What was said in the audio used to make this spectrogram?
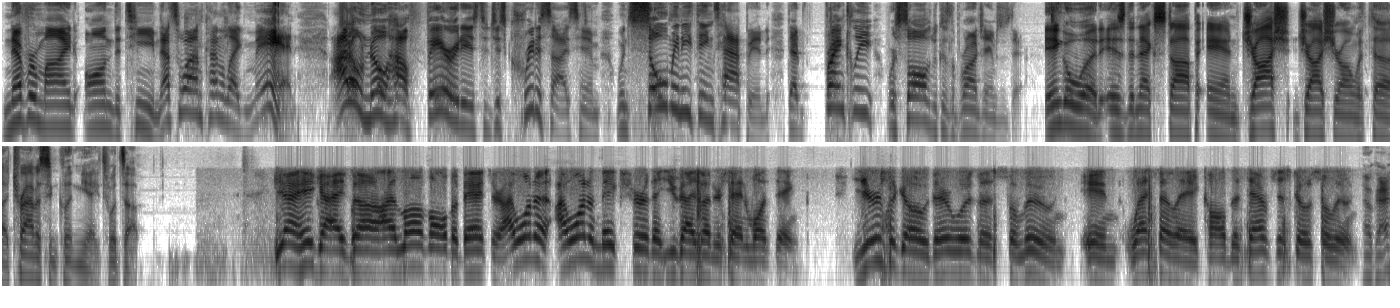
never mind on the team. That's why I'm kind of like, man, I don't know how fair it is to just criticize him when so many things happened that frankly were solved because LeBron James was there. Inglewood is the next stop, and Josh, Josh, you're on with uh, Travis and Clinton Yates. What's up? Yeah, hey guys, uh, I love all the banter. I want to I want to make sure that you guys understand one thing. Years ago, there was a saloon in West LA called the San Francisco Saloon, Okay.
